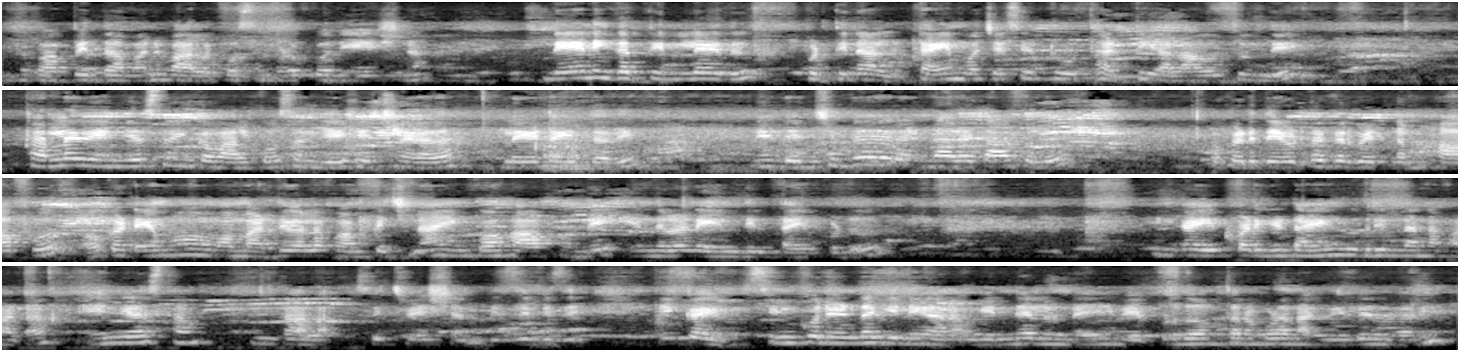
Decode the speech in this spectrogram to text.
ఇంకా పంపిద్దామని వాళ్ళ కోసం కూడా కొన్ని చేసిన. నేను ఇంకా తినలేదు. ఇప్పుడు తినాలి. టైం వచ్చేసి టూ థర్టీ అలా అవుతుంది. పర్లేదు ఏం చేస్తాం? ఇంకా వాళ్ళ కోసం చేసి ఇచ్చిన కదా. లేట్ అవుతుంది నేను తెచ్చిందే రెండు అరటాకులు ఒకటి దేవుడి దగ్గర పెట్టినాం హాఫ్. ఒకటేమో మా మరిది వాళ్ళకి పంపించిన. ఇంకో హాఫ్ ఉంది. ఇందులో నేను తింటా ఇప్పుడు. ఇంకా ఇప్పటికి టైం కుదిరిందన్నమాట. ఏం చేస్తాం? ఇంకా అలా సిచ్యువేషన్ బిజీ బిజీ ఇంకా సింకు నిండా గిన్నె గిన్నెలు ఉన్నాయి. ఇవి ఎప్పుడు దోముతానో కూడా నాకు తెలియదు కానీ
